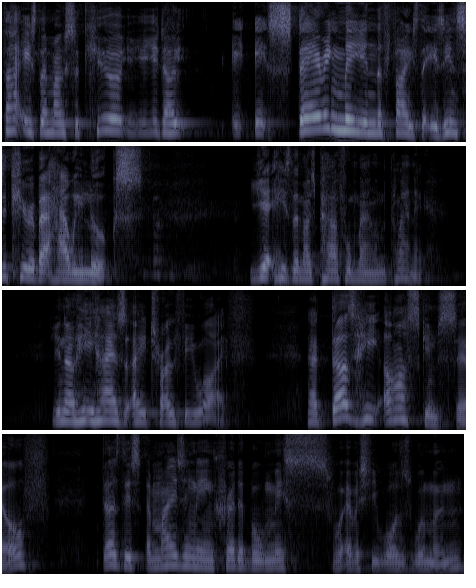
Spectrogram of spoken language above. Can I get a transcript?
that is the most secure, you know, it's staring me in the face that he's insecure about how he looks. Yet he's the most powerful man on the planet. You know, he has a trophy wife. Now, does he ask himself, does this amazingly incredible Miss, whatever she was, woman,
